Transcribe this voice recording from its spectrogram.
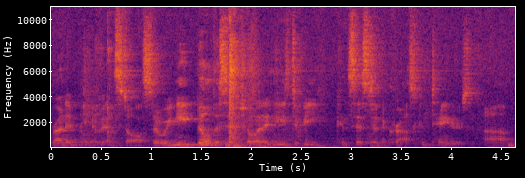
run npm install. So we need build essential and it needs to be consistent across containers. Um,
